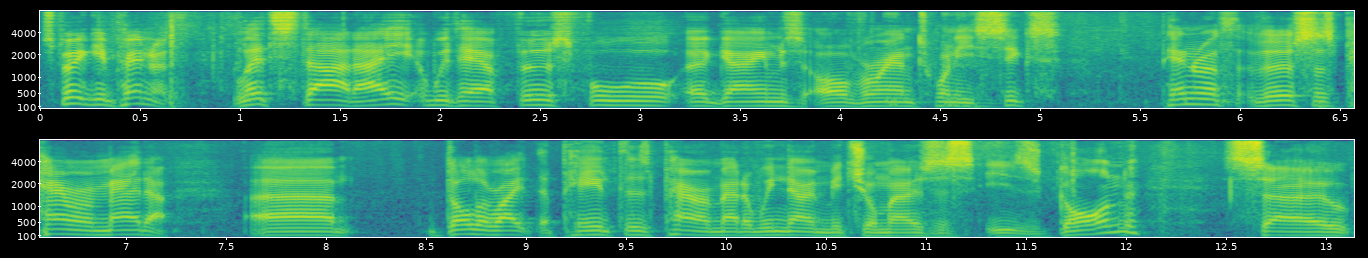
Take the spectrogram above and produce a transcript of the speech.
Speaking of Penrith, let's start eh with our first four uh, games of round 26. Penrith versus Parramatta. Um, Dollar eight, the Panthers. Parramatta, we know Mitchell Moses is gone. So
